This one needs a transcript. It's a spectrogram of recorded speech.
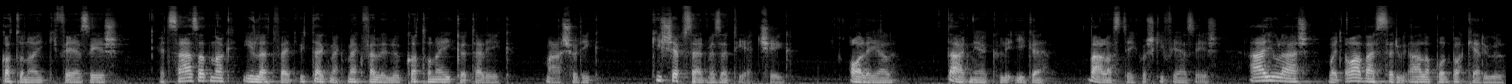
katonai kifejezés. Egy századnak, illetve egy ütegnek megfelelő katonai kötelék. Második, kisebb szervezeti egység. Alél, tárgy nélküli ige. Választékos kifejezés. Ájulás vagy alvásszerű állapotba kerül.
